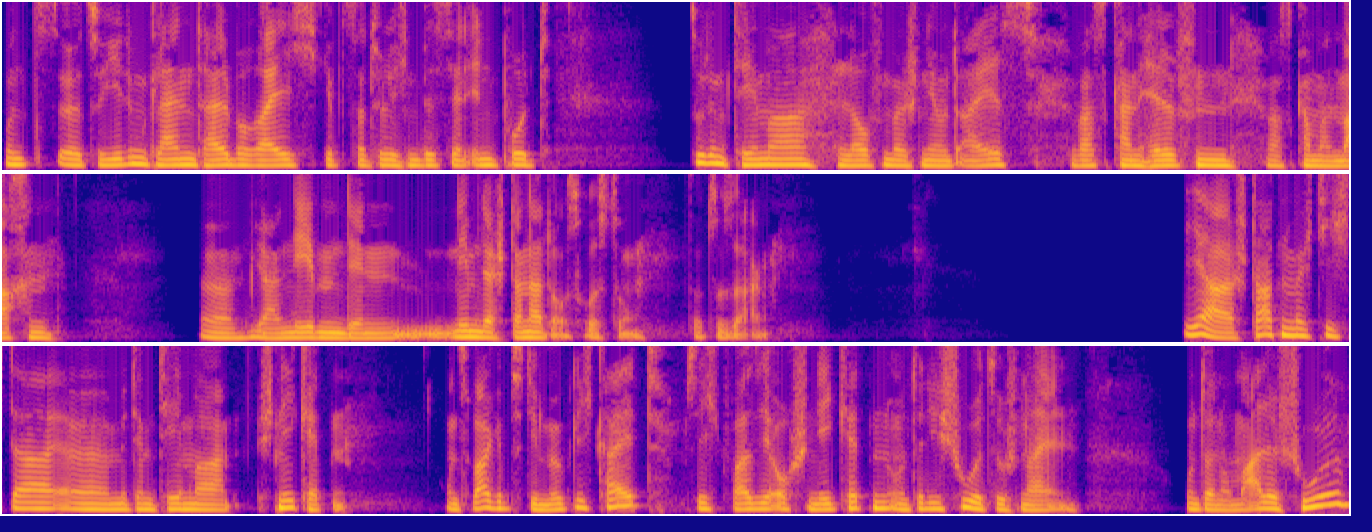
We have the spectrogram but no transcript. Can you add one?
Und äh, zu jedem kleinen Teilbereich gibt es natürlich ein bisschen Input zu dem Thema Laufen bei Schnee und Eis. Was kann helfen? Was kann man machen? Äh, ja, neben den, neben der Standardausrüstung sozusagen. Ja, starten möchte ich da äh, mit dem Thema Schneeketten. Und zwar gibt es die Möglichkeit, sich quasi auch Schneeketten unter die Schuhe zu schnallen. Unter normale Schuhe,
